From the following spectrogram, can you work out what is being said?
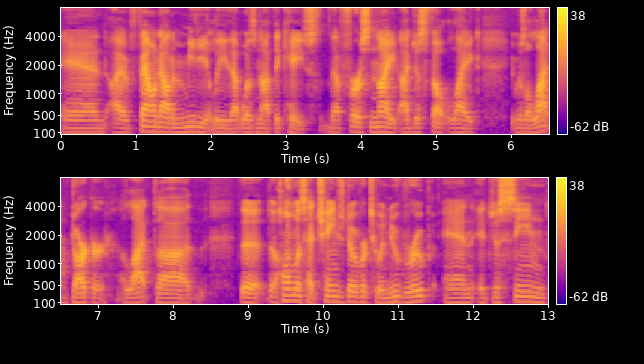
And I found out immediately that was not the case. That first night, I just felt like it was a lot darker, a lot. Uh, the the homeless had changed over to a new group, and it just seemed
